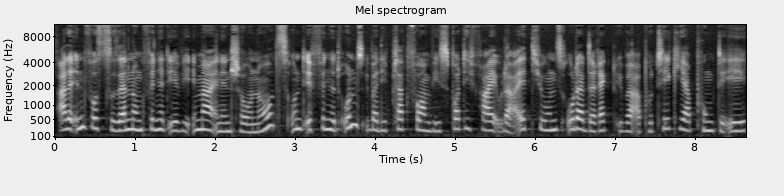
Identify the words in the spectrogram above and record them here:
Alle Infos zur Sendung findet ihr wie immer in den Show Notes und ihr findet uns über die Plattform wie Spotify oder iTunes oder direkt über apothekia.de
